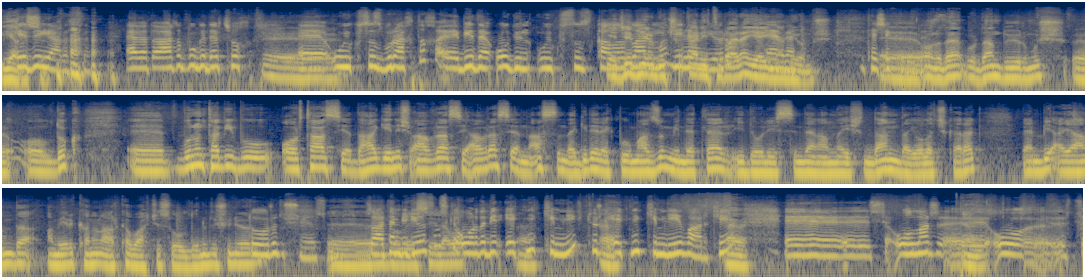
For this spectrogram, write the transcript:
yarısı. Gece yarısı. evet artık bu kadar çok e, uykusuz bıraktık. E, bir de o gün uykusuz kalırlar Gece bir mı bilemiyorum. itibaren yayınlanıyormuş. Evet. Teşekkür Ee, ederiz. onu da buradan duyurmuş e, olduk. Ee, bunun tabii bu Orta Asya, daha geniş Avrasya, Avrasya'nın aslında giderek bu mazlum milletler ideolojisinden, anlayışından da yola çıkarak ben bir ayağında Amerika'nın arka bahçesi olduğunu düşünüyorum. Doğru düşünüyorsunuz. Ee, Zaten biliyorsunuz ki o- orada bir etnik kimlik, Türk Evet. etnik kimliği var ki Evet. e, işte onlar e, Evet. o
